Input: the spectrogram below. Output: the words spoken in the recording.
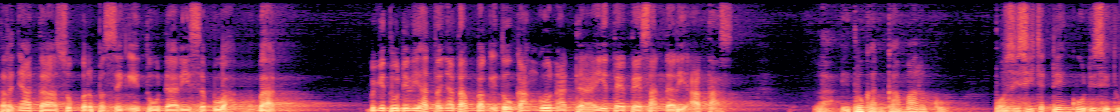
Ternyata sumber pesing itu dari sebuah bak. Begitu dilihat ternyata bak itu kanggo nadai tetesan dari atas. Lah itu kan kamarku. Posisi cedengku di situ.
